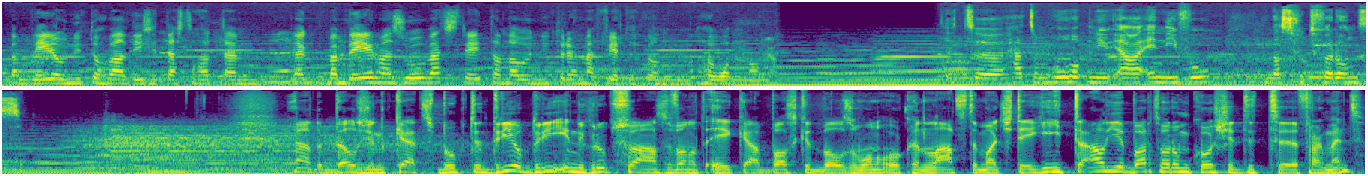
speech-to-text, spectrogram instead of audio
ik ben blij dat we nu toch wel deze test gehad hebben. Ik ben blijer met zo'n wedstrijd dan dat we nu terug met 40 gewonnen hebben. Het uh, gaat omhoog op ja, in niveau. En dat is goed voor ons. Ja, de Belgian Cats boekten 3 op 3 in de groepsfase van het EK basketbal. Ze wonnen ook hun laatste match tegen Italië. Bart, waarom koos je dit uh, fragment?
